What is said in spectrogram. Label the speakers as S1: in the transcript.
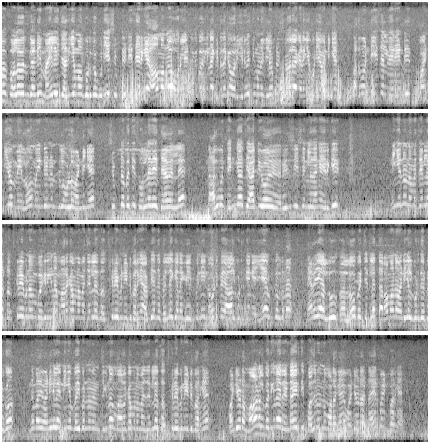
S1: MF ஃபாலோவர்ஸ்க்காண்டி mileage அதிகமாக கொடுக்கக்கூடிய shift டிசைருங்க ஆமாங்க ஒரு லிட்டருக்கு பார்த்தீங்கன்னா கிட்டத்தட்ட ஒரு இருபத்தி மூணு கிலோமீட்டர் ஷுவராக கிடைக்கக்கூடிய வண்டிங்க. அதுவும் டீசல் வேரியண்ட்டு வண்டியோ மே லோ மெயின்டெனன்ஸில் உள்ள வண்டிங்க. ஷிஃப்ட்டை பற்றி சொல்லவே தேவையில்லை. அதுவும் தென்காசி ஆர்டிஓ ரெஜிஸ்ட்ரேஷனில் தாங்க இருக்குது நீங்கள் இன்னும் நம்ம சேனலை சப்ஸ்கிரைப் பண்ணாமல் பார்க்குறீங்கன்னா மறக்காம நம்ம சேனலை சப்ஸ்கிரைப் பண்ணிட்டு பாருங்க. அப்படியே அந்த பெல்லைக்கான கிளிக் பண்ணி நோட்டிஃபை ஆல் கொடுத்துக்கங்க. ஏன் அப்படி சொல்கிறேன்னா நிறையா லோ லோ பட்ஜெட்டில் தரமான வண்டிகள் கொடுத்துட்ருக்கோம் இந்த மாதிரி வண்டிகளை நீங்கள் பை பண்ணணும்னு நினச்சிங்கன்னா மறக்காம நம்ம சேனலில் சப்ஸ்கிரைப் பண்ணிட்டு பாருங்கள் வண்டியோட மாடல் பார்த்தீங்கன்னா ரெண்டாயிரத்தி பதினொன்று மாடங்க வண்டியோட டயர் பாயிண்ட் பாருங்க.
